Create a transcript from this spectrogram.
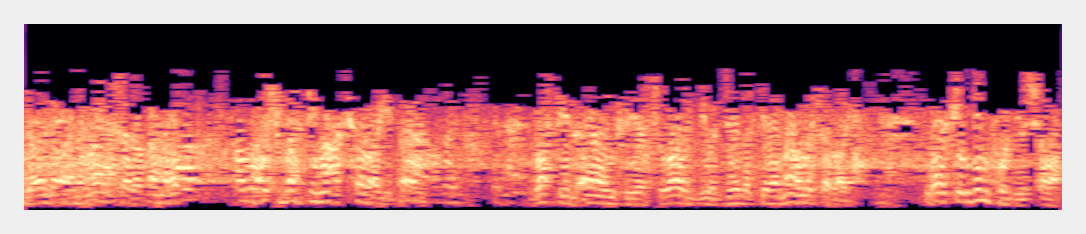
لا لا أنا ما أشرب أنا مش بحكي معك شرعي الآن بحكي الآن في السؤال اللي يوجه لك ما هو شرعي لكن ينفذ للشرع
